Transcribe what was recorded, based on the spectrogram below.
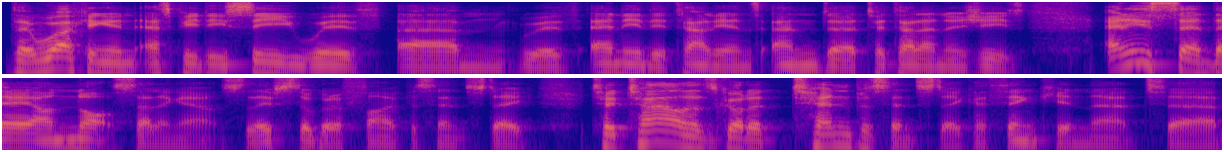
they're working in SPDC with um, with Eni the Italians and uh, Total Energies. Eni said they are not selling out, so they've still got a five percent stake. Total has got a ten percent stake, I think, in that uh,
